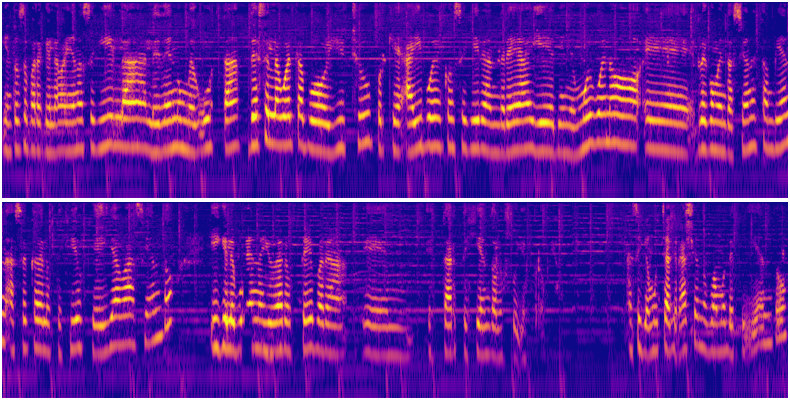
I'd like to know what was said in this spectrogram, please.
Y entonces para que la vayan a seguirla, le den un me gusta, desen la vuelta por YouTube porque ahí pueden conseguir a Andrea y ella tiene muy buenas eh, recomendaciones también acerca de los tejidos que ella va haciendo y que le pueden ayudar a usted para em, estar tejiendo los suyos propios. Así que muchas gracias, nos vamos despidiendo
